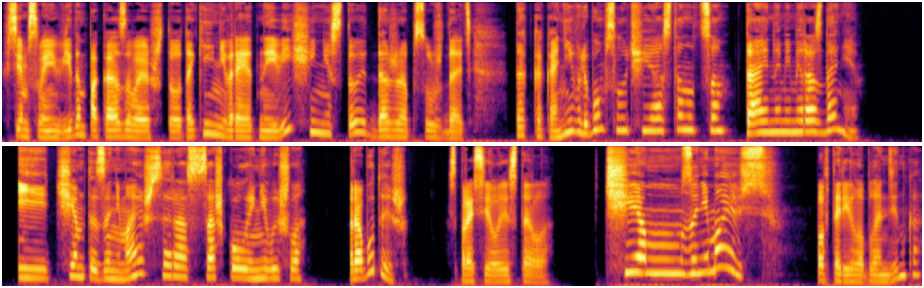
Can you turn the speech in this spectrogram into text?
всем своим видом показывая, что такие невероятные вещи не стоит даже обсуждать, так как они в любом случае останутся тайнами мироздания. «И чем ты занимаешься, раз со школы не вышла? Работаешь?» — спросила Эстелла. «Чем занимаюсь?» — повторила блондинка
